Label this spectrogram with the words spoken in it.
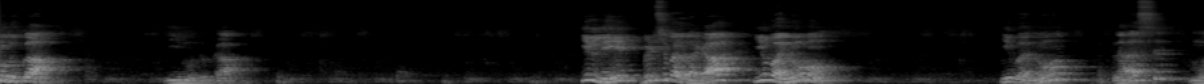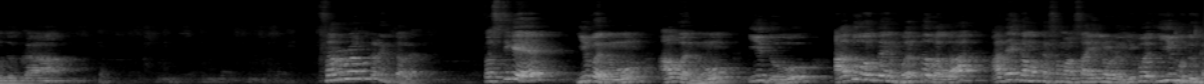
ಮುದುಕ ಈ ಮುದುಕ. ಇಲ್ಲಿ ಬಿಡಿಸಿ ಬರೆದಾಗ, ಇವನು ಇವನು ಪ್ಲಸ್ ಮುದುಕ. ಸರ್ವನಾಮಗಳಿರ್ತವೆ. ಫಸ್ಟಿಗೆ ಇವನು, ಅವನು, ಇದು, ಅದು ಅಂತ ಏನು ಬರ್ತವಲ್ಲ ಅದೇ ಗಮಕ ಸಮಾಸ. ಇಲ್ಲಿ ನೋಡು, ಇವ, ಈ ಮುದುಕ,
